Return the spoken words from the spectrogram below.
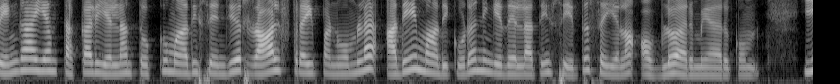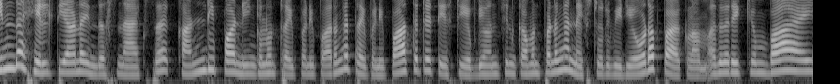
வெங்காயம் தக்காளி எல்லாம் தொக்கு மாதிரி செஞ்சு ரால் ஃப்ரை பண்ணுவோம்ல அதே மாதிரி கூட நீங்கள் இது எல்லாத்தையும் சேர்த்து செய்யலாம். அவ்வளோ அருமையாக இருக்கும். இந்த ஹெல்த்தியான இந்த ஸ்நாக்ஸை கண்டிப்பாக நீங்களும் ட்ரை பண்ணி பாருங்கள் ட்ரை பண்ணி பார்த்துட்டு டேஸ்ட்டு எப்படி வந்துச்சுன்னு கமெண்ட் பண்ணுங்கள் நெக்ஸ்ட் ஒரு வீடியோவோட பார்க்கலாம். அது வரைக்கும் பாய்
